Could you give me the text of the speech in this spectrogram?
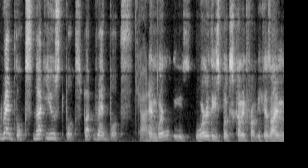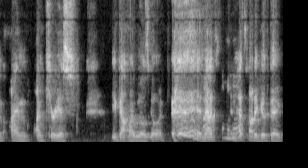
read books, not used books, but read books. Got it. And where are these where are these books coming from? Because I'm I'm I'm curious. You got my wheels going, and that's uh-huh. and that's not a good thing.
